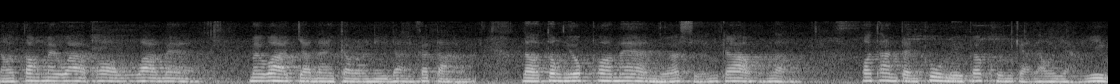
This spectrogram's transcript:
เราต้องไม่ว่าพ่อว่าแม่ ไม่ว่าจะในกรณีใดก็ตาม เราต้องยกพ่อแม่เหนือเสียงก้าวของเรา เพราะท่านเป็นผู้มีพระคุณแก่เราอย่างยิ่ง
